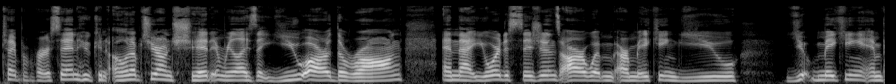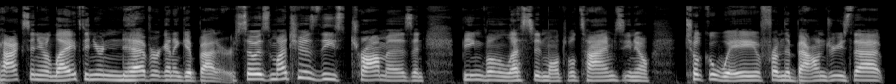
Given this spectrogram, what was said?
type of person who can own up to your own shit and realize that you are the wrong and that your decisions are what are making you you, making impacts in your life, then you're never going to get better. So, as much as these traumas and being molested multiple times, you know, took away from the boundaries that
